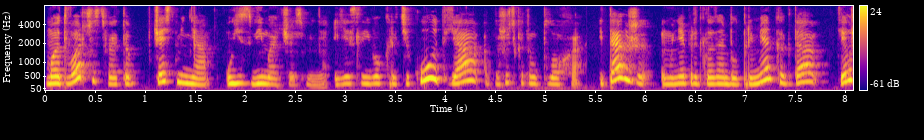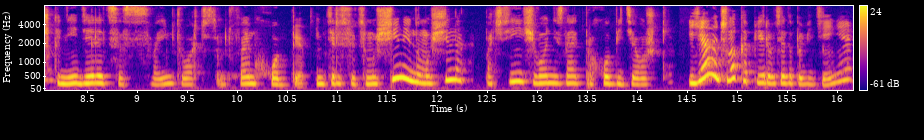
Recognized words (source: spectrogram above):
Мое творчество — это часть меня, уязвимая часть меня. И если его критикуют, я отношусь к этому плохо. И также у меня перед глазами был пример, когда девушка не делится своим творчеством, своим хобби. Интересуется мужчиной, но мужчина почти ничего не знает про хобби девушки. И я начала копировать это поведение,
